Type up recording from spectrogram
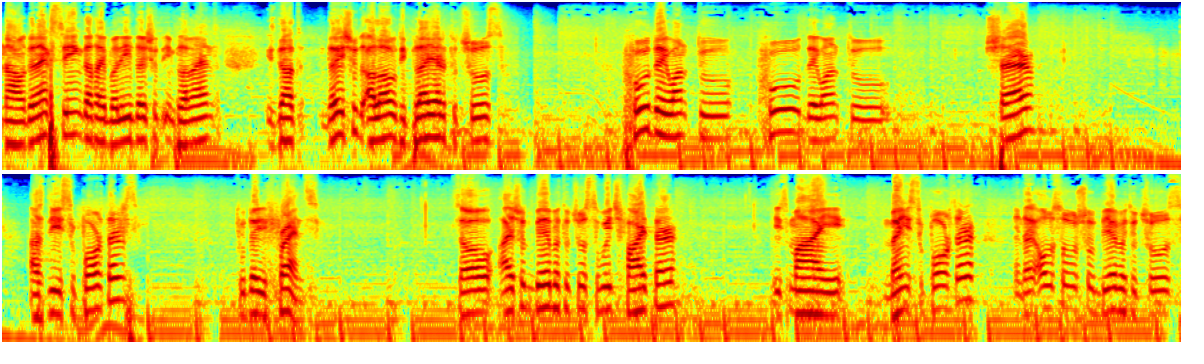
Now the next thing that I believe they should implement is that they should allow the player to choose who they want to who they want to share as the supporters to their friends. So I should be able to choose which fighter is my main supporter and I also should be able to choose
